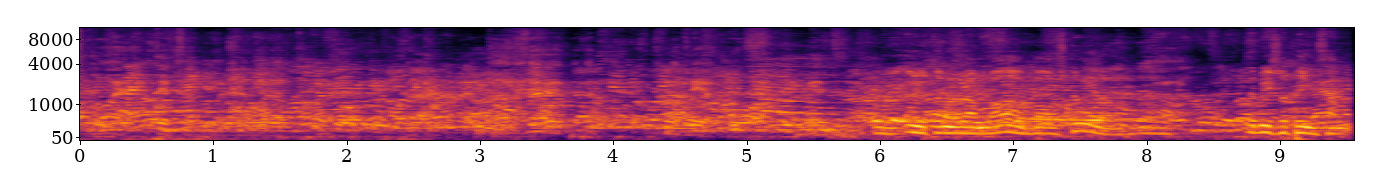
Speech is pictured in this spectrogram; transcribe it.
ska vara ätit så att man känner att ta sig två, tre och utan att ramla av barstolen. Det, det blir så pinsamt.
